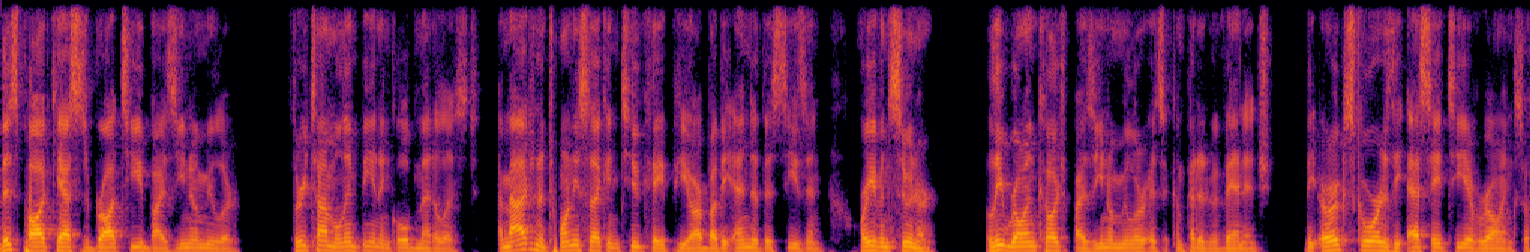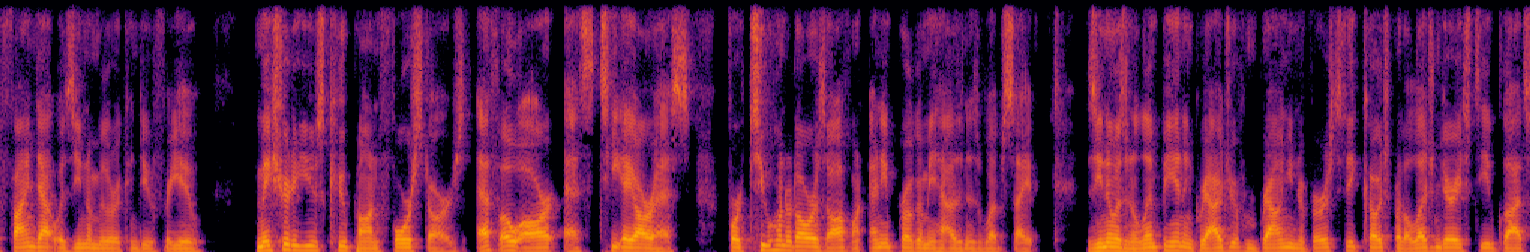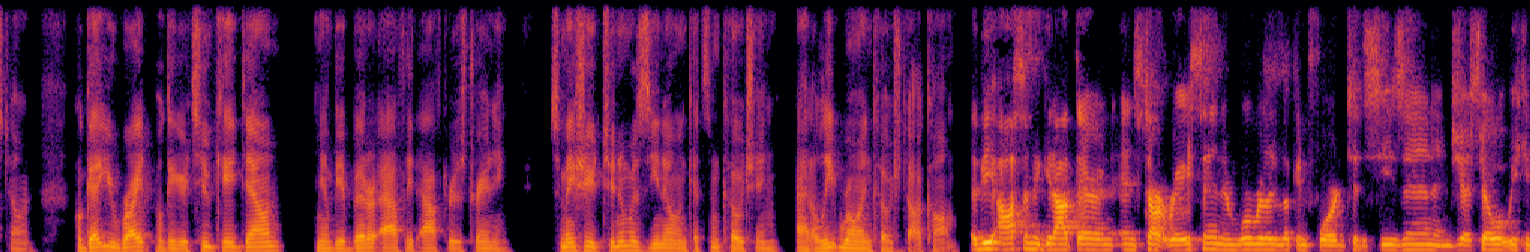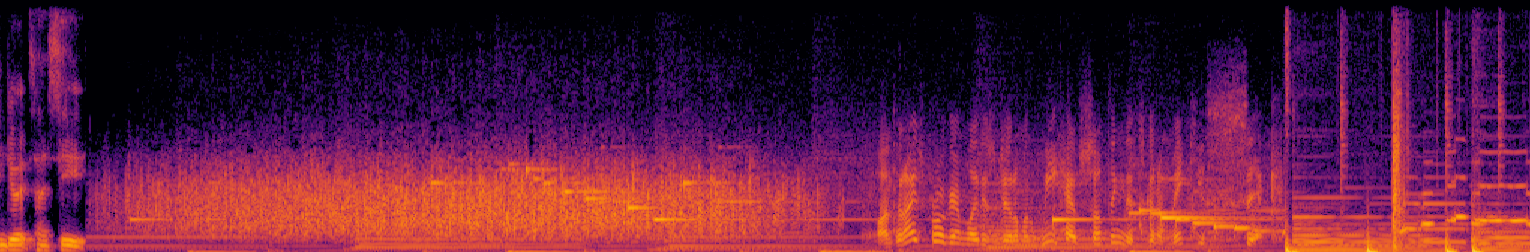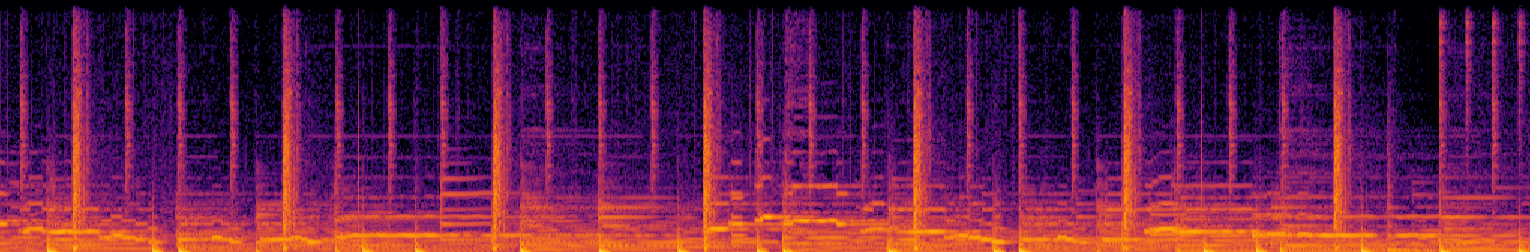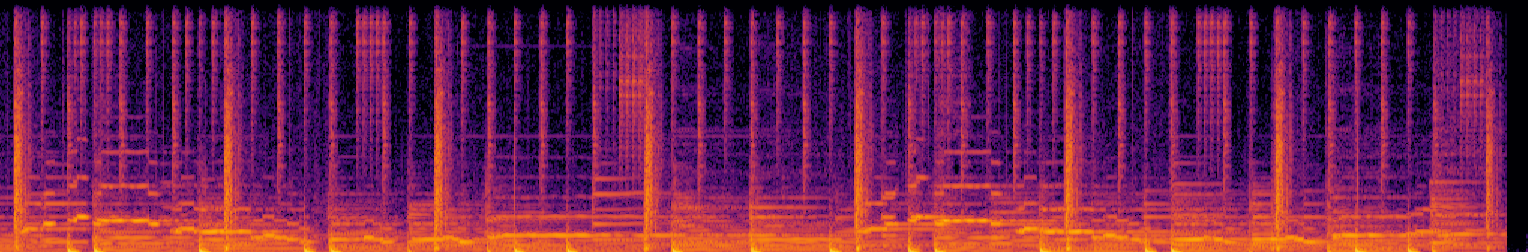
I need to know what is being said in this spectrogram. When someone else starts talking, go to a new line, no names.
This podcast is brought to you by Xeno Müller, three time Olympian and gold medalist. Imagine a 20 second 2K PR by the end of this season, or even sooner. Elite Rowing Coach by Xeno Müller is a competitive advantage. The ERG score is the SAT of rowing, so find out what Xeno Müller can do for you. Make sure to use coupon 4STARS, F O R S T A R S, for $200 off on any program he has in his website. Xeno is an Olympian and graduate from Brown University, coached by the legendary Steve Gladstone. He'll get you right, he'll get your 2K down, and you'll be a better athlete after his training. So make sure you tune in with Xeno and get some coaching at eliterowingcoach.com.
It'd be awesome to get out there and, and start racing. And we're really looking forward to the season and just show what we can do at Tennessee.
On tonight's program, ladies and gentlemen, we have something that's going to make you sick.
